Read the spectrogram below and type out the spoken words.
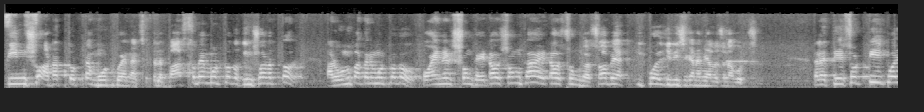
তিনশো আটাত্তরটা মোট কয়েন আছে। তাহলে বাস্তবে মোট কত? তিনশো আটাত্তর? আর অনুপাতের মোট কত? কয়েনের সংখ্যা। এটাও সংখ্যা এটাও সংখ্যা। সব এক ইকুয়াল জিনিস এখানে আমি আলোচনা করছি। তাহলে তেষট্টি ইকুয়াল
